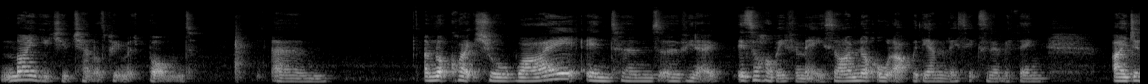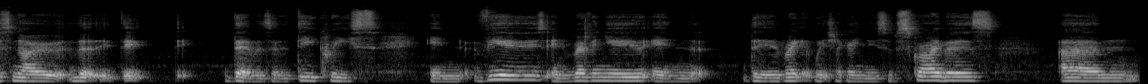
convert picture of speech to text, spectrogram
my YouTube channel's pretty much bombed. Um, I'm not quite sure why in terms of, you know, it's a hobby for me, so I'm not all up with the analytics and everything. I just know that it, it, it, there was a decrease in views, in revenue, in the rate at which I gain new subscribers. Um,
